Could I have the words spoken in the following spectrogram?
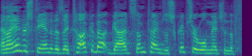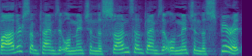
And I understand that as I talk about God, sometimes the scripture will mention the Father, sometimes it will mention the Son, sometimes it will mention the Spirit.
